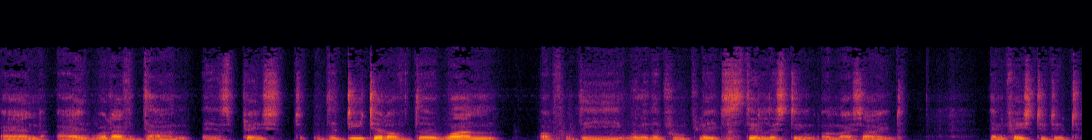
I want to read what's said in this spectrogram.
And I what I've done is paste the detail of the one of the Winnie the Pooh plate still listing on my site and pasted it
